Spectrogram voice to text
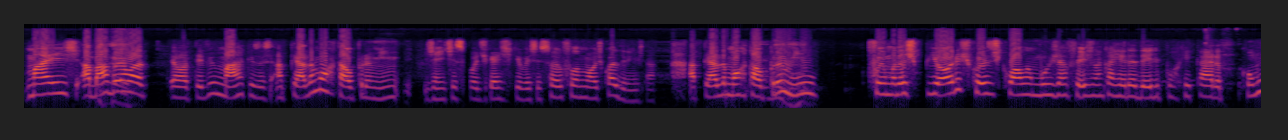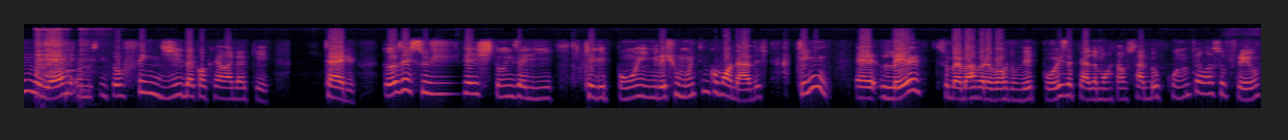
Mas a Bárbara, é. ela, ela teve marcas, assim, a piada mortal pra mim, gente, esse podcast aqui vai ser só eu falando mal de quadrinhos, tá? A piada mortal pra uhum. mim foi uma das piores coisas que o Alan Moore já fez na carreira dele, porque, cara, como mulher, eu me sinto ofendida com aquela HQ. Sério, todas as sugestões ali que ele põe me deixam muito incomodadas. Quem é, lê sobre a Bárbara Gordon depois da Piada Mortal sabe o quanto ela sofreu.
